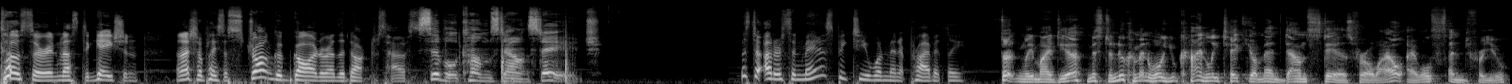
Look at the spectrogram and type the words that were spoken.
closer investigation, and I shall place a stronger guard around the doctor's house. Sybil comes down stage. Mr. Utterson, may I speak to you one minute privately? Certainly, my dear. Mr. Newcomen, will you kindly take your men downstairs for a while? I will send for you.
